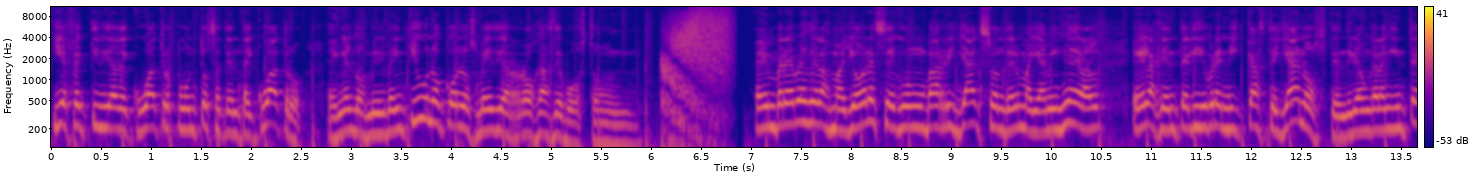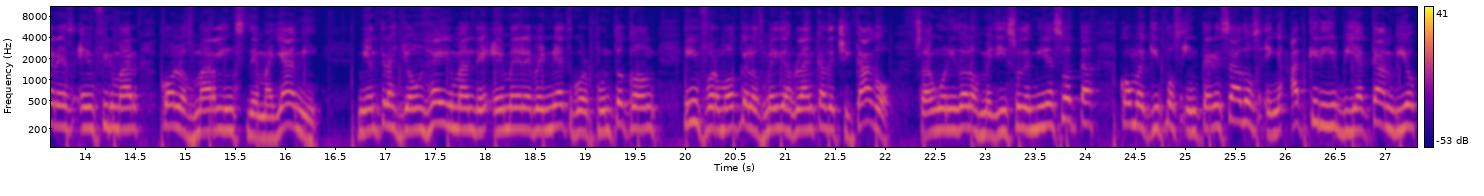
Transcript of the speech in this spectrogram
y efectividad de 4.74 en el 2021 con los Medias Rojas de Boston. En breves de las mayores, según Barry Jackson del Miami Herald, el agente libre Nick Castellanos tendría un gran interés en firmar con los Marlins de Miami mientras John Heyman de MLBNetwork.com informó que los Medias Blancas de Chicago se han unido a los Mellizos de Minnesota como equipos interesados en adquirir vía cambio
